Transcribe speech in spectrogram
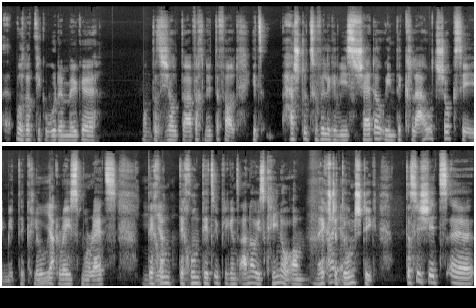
äh, muss man die Figuren mögen. Und das ist halt einfach nicht der Fall. Jetzt hast du zufälligerweise Shadow in the Cloud schon gesehen mit der Chloe ja. Grace Moretz. Der, ja. kommt, der kommt jetzt übrigens auch noch ins Kino am nächsten ah, ja. Donnerstag. Das ist jetzt äh,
